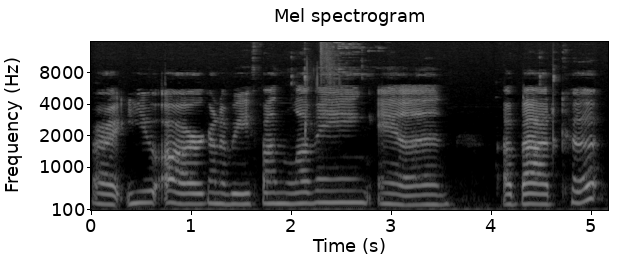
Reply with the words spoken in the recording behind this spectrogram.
Alright, you are gonna be fun loving and a bad cook.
